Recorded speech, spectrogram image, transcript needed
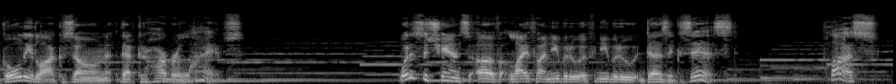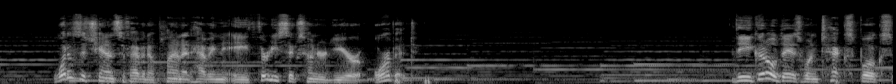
Goldilocks zone that could harbor lives? What is the chance of life on Nibiru if Nibiru does exist? Plus, what is the chance of having a planet having a 3,600 year orbit? The good old days when textbooks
